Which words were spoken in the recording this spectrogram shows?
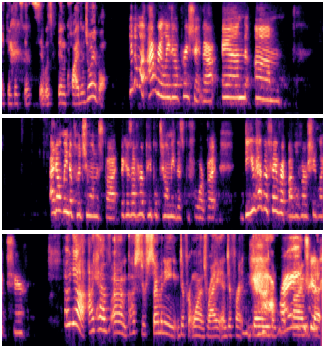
I think it's it's it was been quite enjoyable. You know what? I really do appreciate that, and um, I don't mean to put you on the spot because I've heard people tell me this before, but do you have a favorite Bible verse you'd like to share? Oh yeah, I have. Um, gosh, there's so many different ones, right? And different days yeah, and right? times. But,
